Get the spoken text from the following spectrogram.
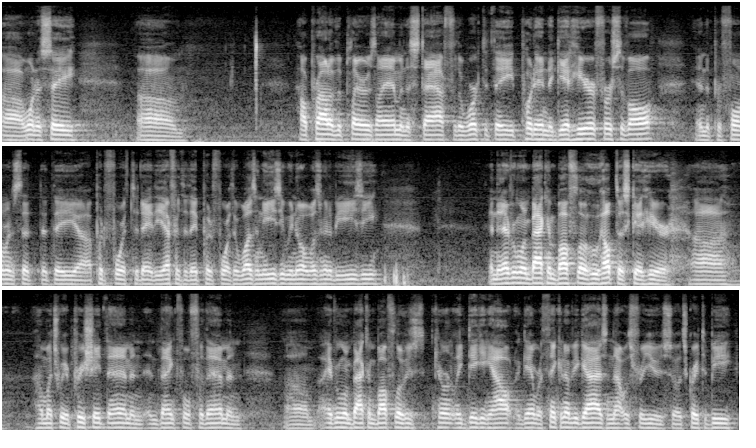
Uh, I want to say um, how proud of the players I am and the staff for the work that they put in to get here, first of all, and the performance that, that they uh, put forth today, the effort that they put forth. It wasn't easy. We know it wasn't going to be easy. And then everyone back in Buffalo who helped us get here, uh, how much we appreciate them and, and thankful for them. And um, everyone back in Buffalo who's currently digging out, again, we're thinking of you guys, and that was for you. So it's great to be,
